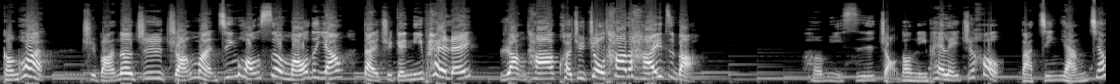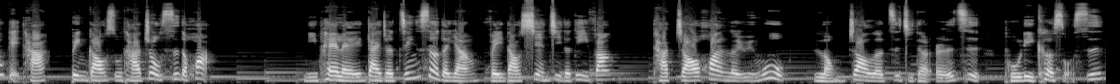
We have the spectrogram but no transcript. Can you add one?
赶快去把那只长满金黄色毛的羊带去给尼佩雷，让他快去救他的孩子吧。”荷米斯找到尼佩雷之后，把金羊交给他，并告诉他宙斯的话。尼佩雷带着金色的羊飞到献祭的地方，他召唤了云雾。笼罩了自己的儿子普里克索斯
